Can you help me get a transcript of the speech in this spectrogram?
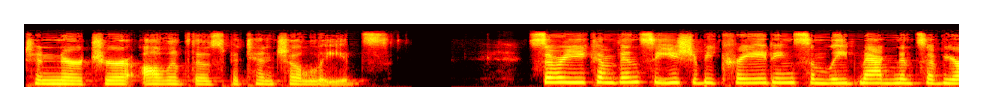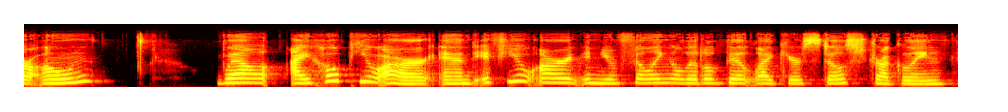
to nurture all of those potential leads. So, are you convinced that you should be creating some lead magnets of your own? Well, I hope you are. And if you aren't and you're feeling a little bit like you're still struggling,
